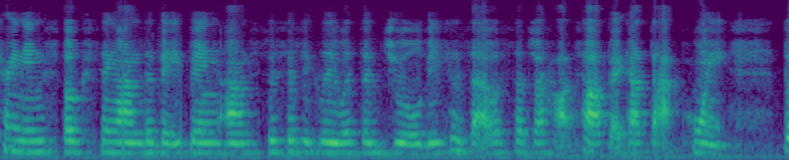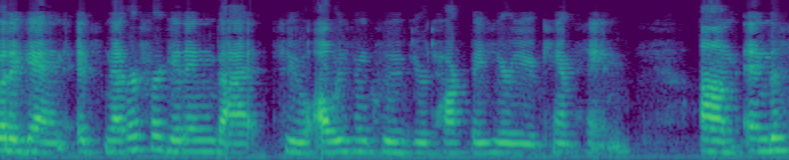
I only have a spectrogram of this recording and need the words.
trainings focusing on the vaping, um, specifically with the Juul, because that was such a hot topic at that point. But again, it's never forgetting that to always include your Talk They Hear You campaign. Um, and this,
